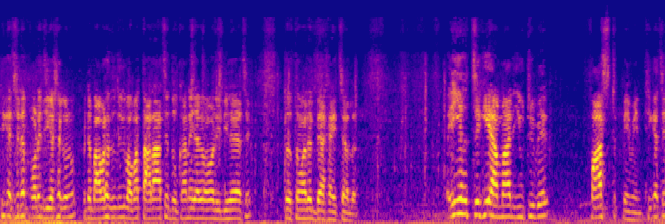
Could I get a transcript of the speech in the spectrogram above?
ঠিক আছে, সেটা পরে জিজ্ঞাসা করব এটা বাবার হাতে যদি বাবা তারা আছে, দোকানে যাবে, বাবা রেডি হয়ে আছে। তো তোমাদের দেখাই, চলো। এই হচ্ছে কি আমার ইউটিউবের ফার্স্ট পেমেন্ট, ঠিক আছে?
